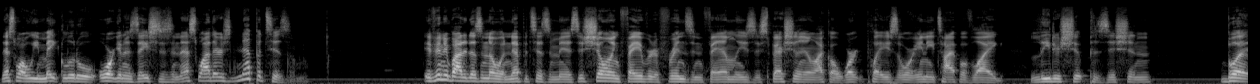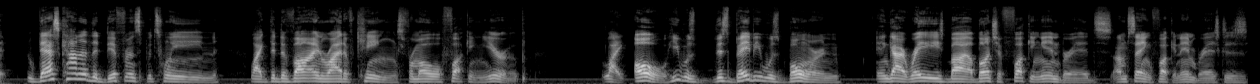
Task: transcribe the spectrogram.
That's why we make little organizations, and that's why there's nepotism. If anybody doesn't know what nepotism is, it's showing favor to friends and families, especially in like a workplace or any type of like leadership position. But that's kind of the difference between like the divine right of kings from old fucking Europe. Like, oh, he was this baby was born and got raised by a bunch of fucking inbreds. I'm saying fucking inbreds because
